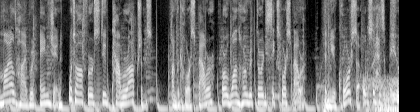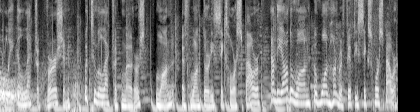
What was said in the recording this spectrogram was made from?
mild hybrid engine, which offers two power options, 100 horsepower or 136 horsepower. The new Corsa also has a purely electric version with two electric motors, one of 136 horsepower and the other one of 156 horsepower.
